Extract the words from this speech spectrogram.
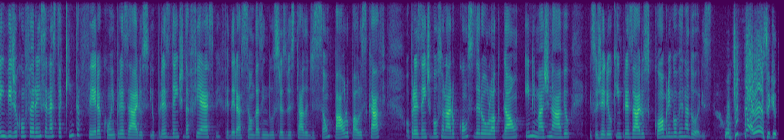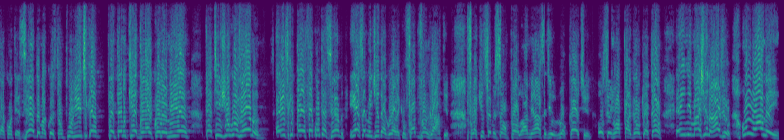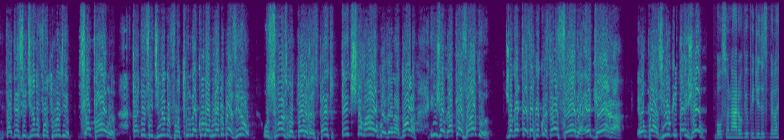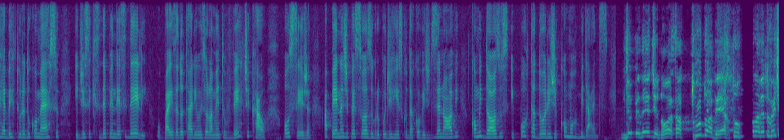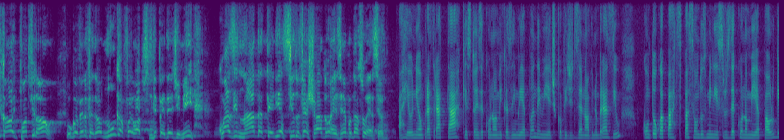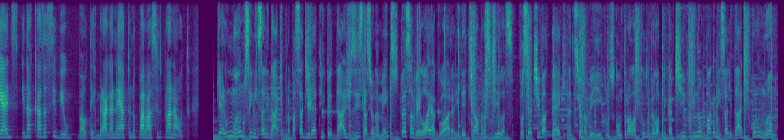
Em videoconferência nesta quinta-feira com empresários e o presidente da Fiesp, Federação das Indústrias do Estado de São Paulo, Paulo Scaff, o presidente Bolsonaro considerou o lockdown inimaginável e sugeriu que empresários cobrem governadores. O que parece que está acontecendo é uma questão política, tentando quebrar a economia para atingir o governo. É isso que parece estar acontecendo. E essa medida agora, que o Fábio Van falou aqui sobre São Paulo, ameaça de lockout, ou seja, um apagão total, é inimaginável. Um homem está decidindo o futuro de São Paulo, está decidindo o futuro da economia do Brasil. Os senhores, com todo respeito, têm que chamar o governador e jogar pesado. Jogar pesado, porque a questão é séria, é guerra. É o Brasil que está em jogo. Bolsonaro ouviu pedidos pela reabertura do comércio e disse que, se dependesse dele, o país adotaria o isolamento vertical, ou seja, apenas de pessoas do grupo de risco da Covid-19, como idosos e portadores de comorbidades. Dependendo de nós, está tudo aberto, isolamento vertical e ponto final. O governo federal nunca foi óbvio. Se depender de mim, quase nada teria sido fechado, a exemplo da Suécia. A reunião para tratar questões econômicas em meio à pandemia de Covid-19 no Brasil contou com a participação dos ministros da Economia Paulo Guedes e da Casa Civil, Walter Braga Neto, no Palácio do Planalto. Quer um ano sem mensalidade para passar direto em pedágios e estacionamentos? Peça a Veloy agora e dê tchau para as filas. Você ativa a tag, adiciona veículos, controla tudo pelo aplicativo e não paga mensalidade por um ano.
